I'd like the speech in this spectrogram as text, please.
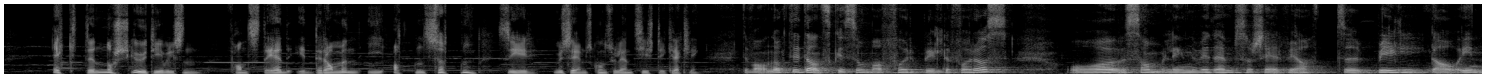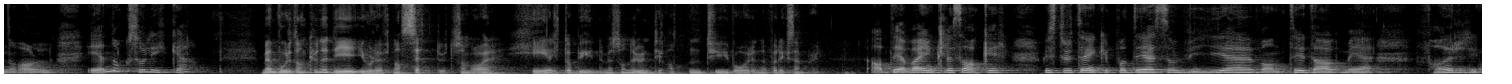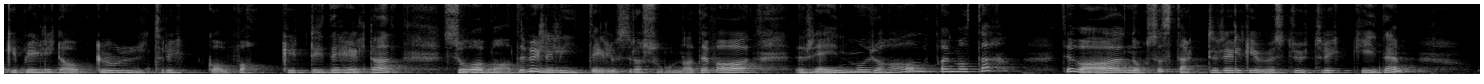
ekte norske utgivelsen fant sted i Drammen i 1817, sier museumskonsulent Kirsti Krekling. Det var nok de danske som var forbildet for oss. Og sammenligner vi dem, så ser vi at eh, bilder og innhold er nokså like. Men hvordan kunne de juleheftene ha sett ut som var helt å begynne med, sånn rundt i 1820-årene f.eks.? Ja, det var enkle saker. Hvis du tenker på det som vi er vant til i dag, med fargebilder og gulltrykk og vakkert i det hele tatt, så var det veldig lite illustrasjoner. Det var ren moral, på en måte. Det var nokså sterkt religiøst uttrykk i dem.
